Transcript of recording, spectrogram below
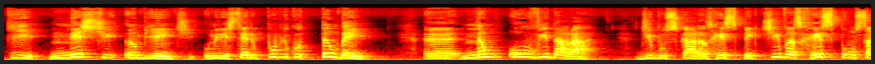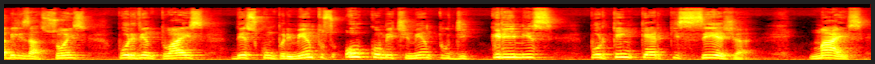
que neste ambiente o Ministério Público também eh, não olvidará de buscar as respectivas responsabilizações por eventuais descumprimentos ou cometimento de crimes por quem quer que seja, mas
